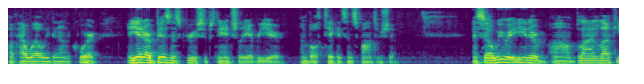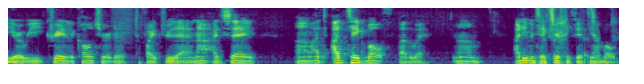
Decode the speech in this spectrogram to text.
of how well we did on the court. And yet our business grew substantially every year on both tickets and sponsorship. And so we were either um, blind lucky or we created a culture to, to fight through that. And I, would say um, I'd, I'd, take both, by the way. Um, I'd even take 50 50 on both.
